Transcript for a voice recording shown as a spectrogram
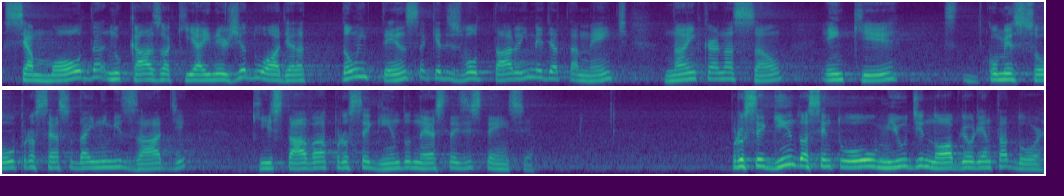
se amolda, no caso aqui, a energia do ódio era tão intensa que eles voltaram imediatamente na encarnação em que começou o processo da inimizade que estava prosseguindo nesta existência. Prosseguindo, acentuou o humilde e nobre orientador.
